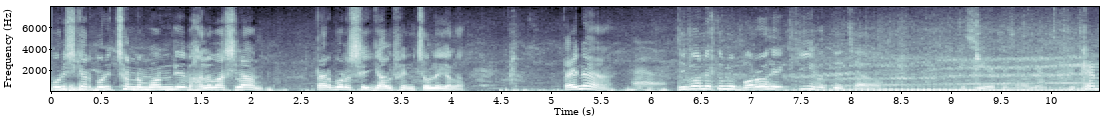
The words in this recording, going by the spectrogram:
পরিষ্কার পরিচ্ছন্ন মন দিয়ে ভালোবাসলাম তারপর সেই গার্লফ্রেন্ড চলে গেল। তাই না? হ্যাঁ। জীবনে তুমি বড় হয়ে কি হতে চাও? কিছুই হতে চাই না। কেন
